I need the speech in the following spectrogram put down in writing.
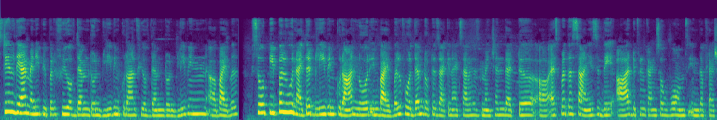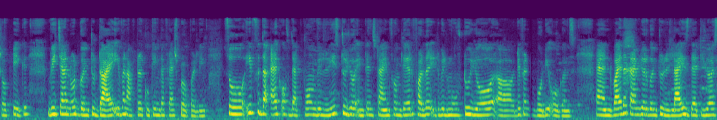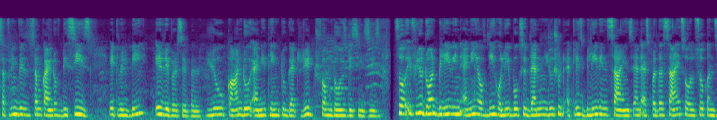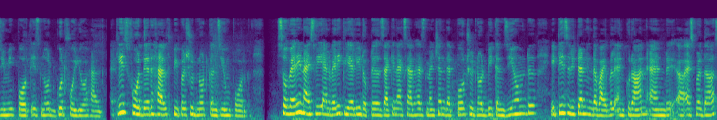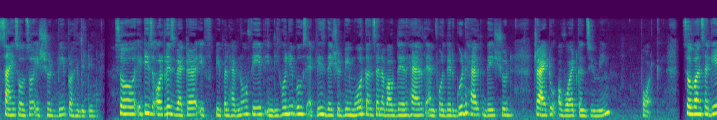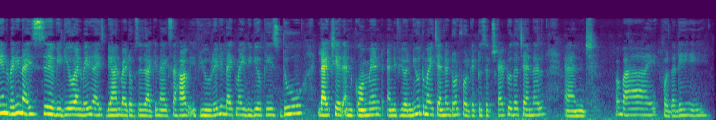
still there are many people few of them don't believe in quran few of them don't believe in uh, bible. So people who neither believe in quran nor in bible for them dr zakir naik has mentioned that uh, uh, as per the science they are different kinds of worms in the flesh of pig which are not going to die even after cooking the flesh properly so if the egg of that worm will reach to your intestine from there further it will move to your uh, different body organs. And by the time you are going to realize that you are suffering with some kind of disease it will be irreversible. You can't do anything to get rid from those diseases. So if you don't believe in any of the holy books then you should at least believe in science. And as per the science also consuming pork is not good for your health. At least for their health people should not consume pork so very nicely and very clearly Dr. Zakir Naik has mentioned that pork should not be consumed. It is written in the Bible and Quran and uh, as per the science also it should be prohibited. So it is always better if people have no faith in the holy books at least they should be more concerned about their health and for their good health they should try to avoid consuming pork. So once again, very nice uh, video and very nice bayan by Dr. Zakir Naik Sahab. If you really like my video, please do like, share and comment. And if you are new to my channel, don't forget to subscribe to the channel. And bye-bye for the day.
